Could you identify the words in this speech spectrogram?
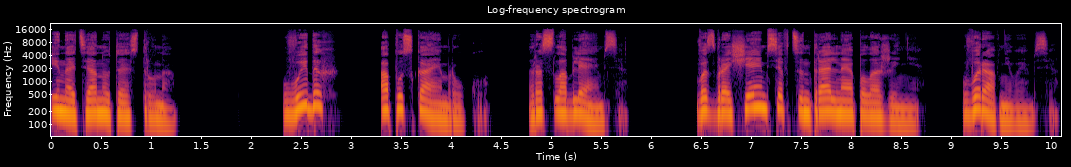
и натянутая струна. Выдох, опускаем руку, расслабляемся. Возвращаемся в центральное положение. Выравниваемся.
